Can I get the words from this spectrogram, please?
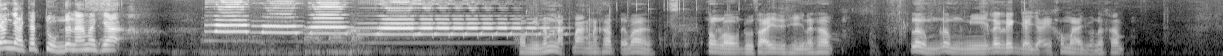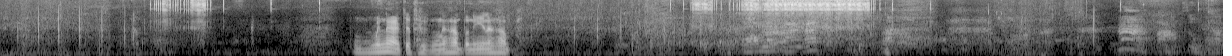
ยังอยากจะจุ่มด้วยนะเมื่อกี้ พอมีน้ำหนักบ้างนะครับ แต่ว่าต้องรอดูไซส์ทีนะครับ เริ่มเริ่มมีเล็กๆ ใหญ่ ๆ เข้ามาอยู่นะครับ ไม่น่าจะถึงนะครับตัวนี้นะครับพร้อมแล้วาสามศูนย์ครับ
